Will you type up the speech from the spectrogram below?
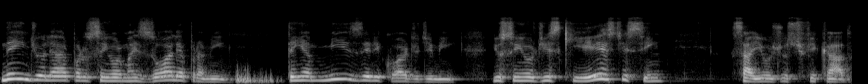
nem de olhar para o Senhor, mas olha para mim, tenha misericórdia de mim. E o Senhor diz que este sim saiu justificado,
